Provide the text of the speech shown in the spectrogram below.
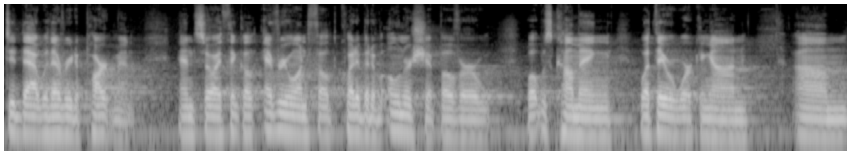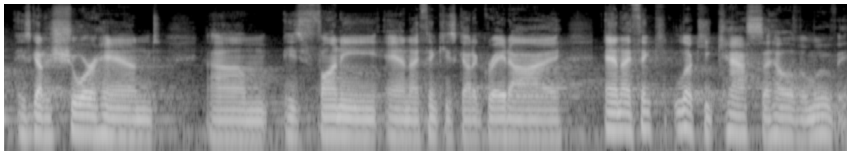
did that with every department. And so I think everyone felt quite a bit of ownership over what was coming, what they were working on. Um, he's got a sure hand. Um, he's funny, and I think he's got a great eye. And I think, look, he casts a hell of a movie.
